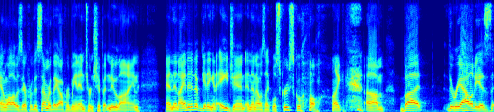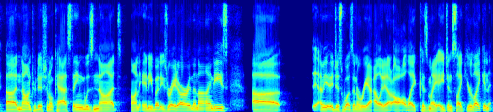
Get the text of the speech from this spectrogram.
And while I was there for the summer, they offered me an internship at New Line. And then I ended up getting an agent. And then I was like, well, screw school. like, um, but the reality is uh, non-traditional casting was not on anybody's radar in the 90s uh, i mean it just wasn't a reality at all. Like because my agent's like you're like an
